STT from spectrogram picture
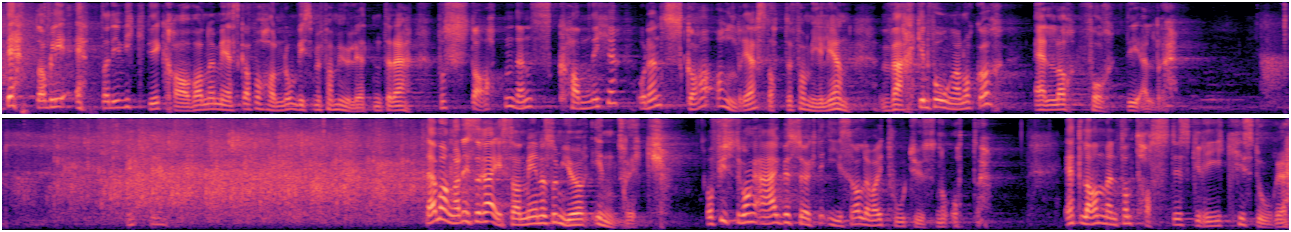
Dette blir et av de viktige kravene vi skal forhandle om hvis vi får muligheten til det. For staten den kan ikke, og den skal aldri erstatte familien. Verken for ungene våre eller for de eldre. Det er mange av disse reisene mine som gjør inntrykk. Og Første gang jeg besøkte Israel, det var i 2008. Et land med en fantastisk rik historie,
